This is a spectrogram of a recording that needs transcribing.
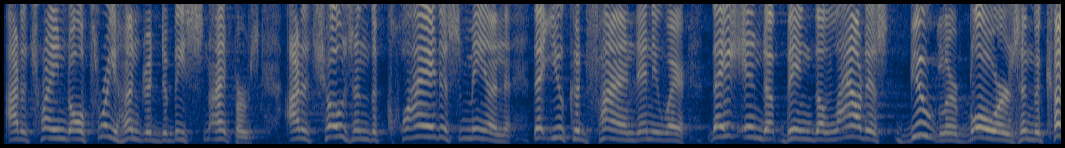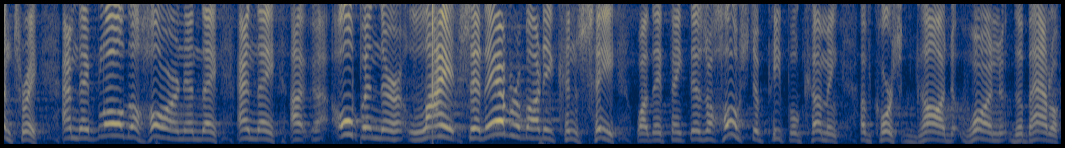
I'd have trained all 300 to be snipers. I'd have chosen the quietest men that you could find anywhere. They end up being the loudest bugler blowers in the country. And they blow the horn and they, and they uh, uh open their lights that everybody can see. Well, they think there's a host of people coming. Of course, God won the battle.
